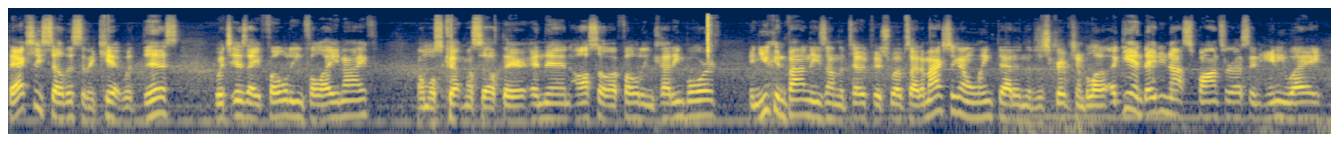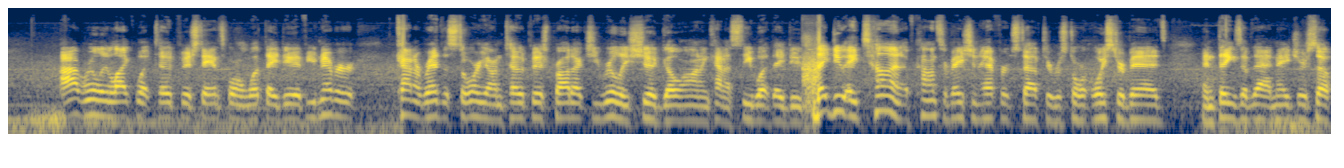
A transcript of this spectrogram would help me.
they actually sell this in a kit with this, which is a folding fillet knife. Almost cut myself there. And then also a folding cutting board. And you can find these on the Toadfish website. I'm actually going to link that in the description below. Again, they do not sponsor us in any way. I really like what Toadfish stands for and what they do. If you've never kind of read the story on Toadfish products, you really should go on and kind of see what they do. They do a ton of conservation effort stuff to restore oyster beds and things of that nature. So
